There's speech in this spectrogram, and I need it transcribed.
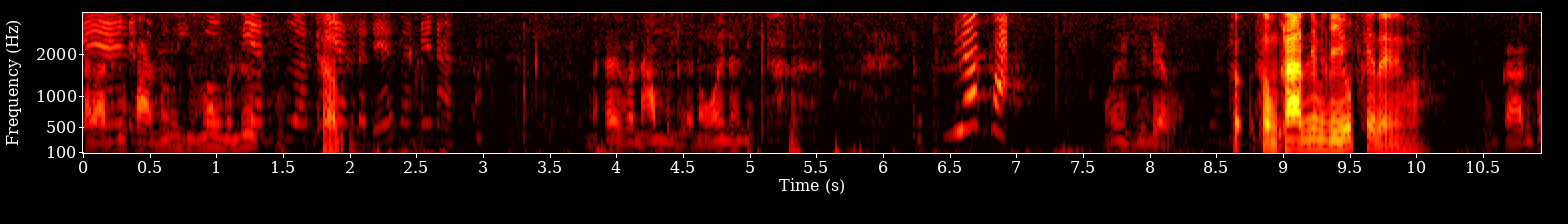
ตลาดอยู่ฝั่งนี้อยู่โน่นมันลึกครับเปลี่ยนเหรอเด้คันนี้น่ะไม่ใช่ว่าน้ำมันเหลือน้อยนะนี่เลือกว่ะโอ้ยนี่แล้วสสงกรารนี่มันจะยุบแค่ไหนเนี่ยพ่อสงกรารก็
